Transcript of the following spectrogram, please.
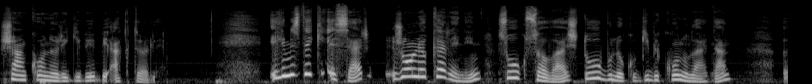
Sean Connery gibi bir aktörle. Elimizdeki eser Jean Le Carré'nin Soğuk Savaş, Doğu Bloku gibi konulardan e,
